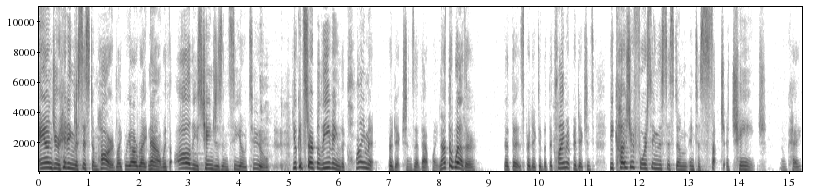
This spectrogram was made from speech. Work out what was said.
and you're hitting the system hard like we are right now with all these changes in CO2, you could start believing the climate predictions at that point, not the weather that that's predicted, but the climate predictions, because you're forcing the system into such a change, okay?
